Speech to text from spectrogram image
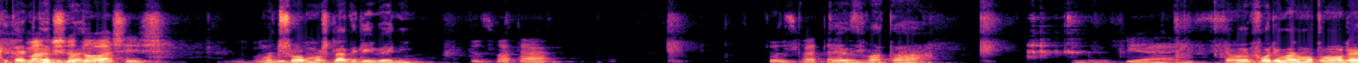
কিতা কিতা দিবা? সব মশলা দিলেই বাইনি তেজপাতা। তেজপাতা। তারপরে পরিমাণ মতো মনে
